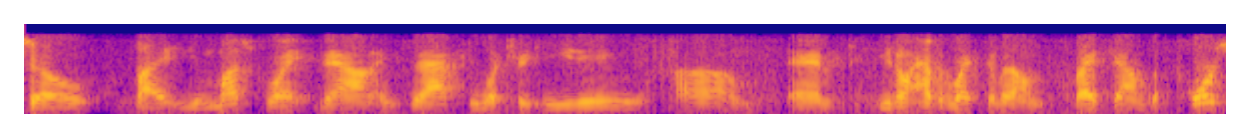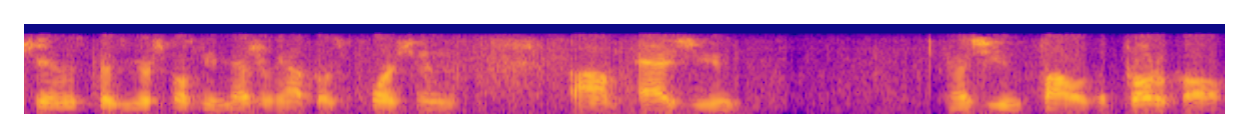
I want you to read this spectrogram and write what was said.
So by you must write down exactly what you're eating, um, and you don't have to write down write down the portions because you're supposed to be measuring out those portions um, as you as you follow the protocol.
